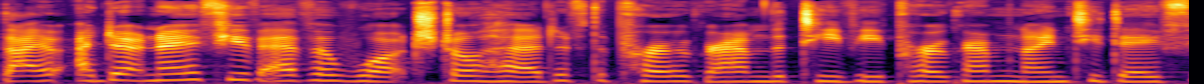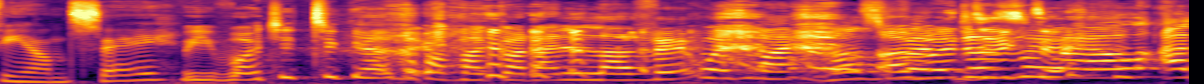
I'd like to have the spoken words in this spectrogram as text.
I, I don't know if you've ever watched or heard of the program, the TV program 90 Day Fiance. we watch it together Oh my god, I love it with my husband as well. I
